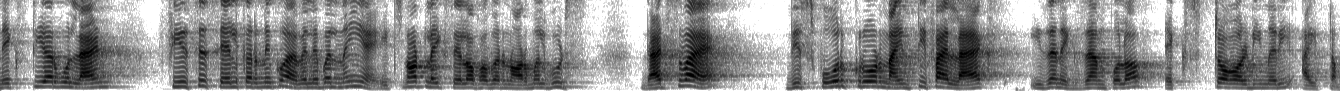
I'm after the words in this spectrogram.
next year वो land फिर से sell करने को available नहीं है. It's not like sale of our normal goods. That's why this 4 crore 95 lakhs is an example of extraordinary item.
